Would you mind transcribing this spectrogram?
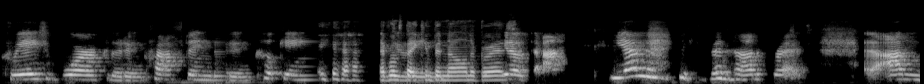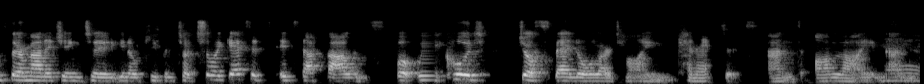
creative work, they're doing crafting, they're doing cooking, Yeah. Everyone's baking banana bread. you know, uh, yeah, making banana bread, uh, and they're managing to, you know, keep in touch. So I guess it's it's that balance. But we could just spend all our time connected and online and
